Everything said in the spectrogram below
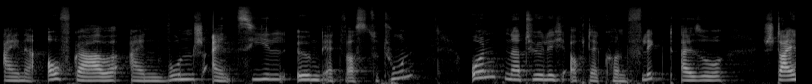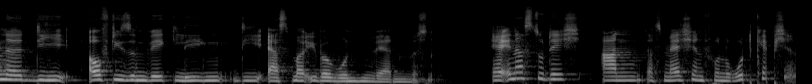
eine Aufgabe, einen Wunsch, ein Ziel, irgendetwas zu tun und natürlich auch der Konflikt, also Steine, die auf diesem Weg liegen, die erstmal überwunden werden müssen. Erinnerst du dich an das Märchen von Rotkäppchen?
